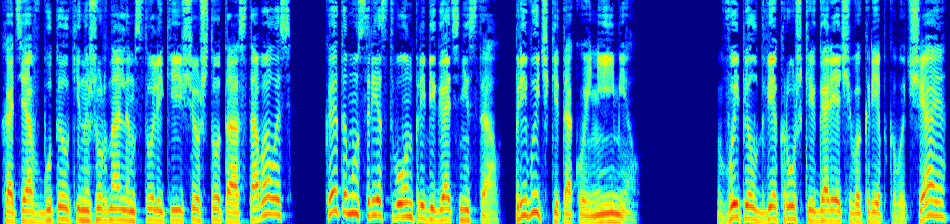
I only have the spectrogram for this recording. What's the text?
Хотя в бутылке на журнальном столике еще что-то оставалось, к этому средству он прибегать не стал, привычки такой не имел. Выпил две кружки горячего крепкого чая,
